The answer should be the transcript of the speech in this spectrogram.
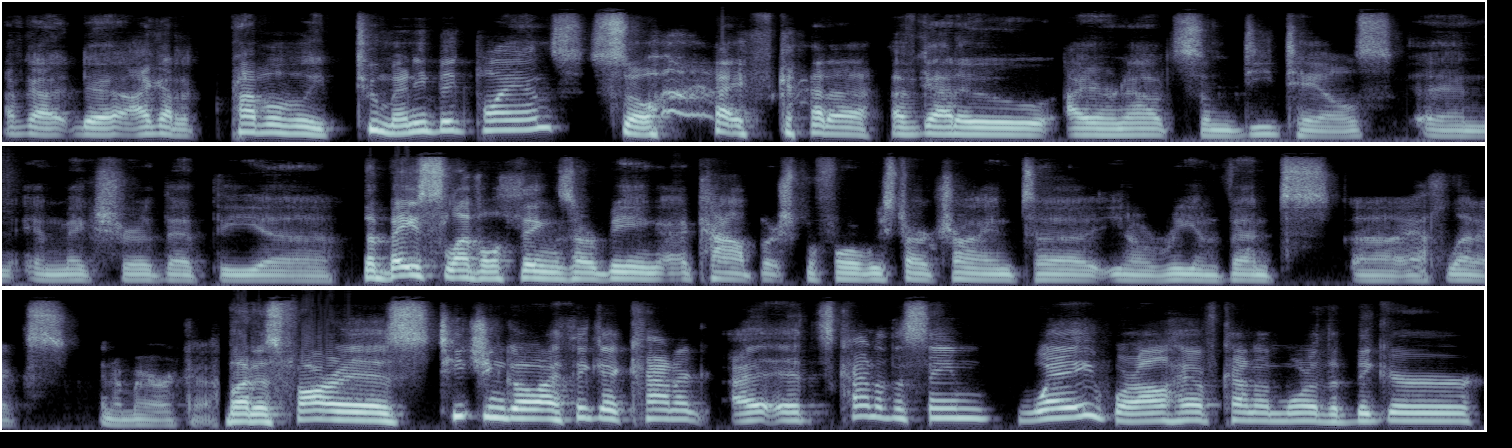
I've got uh, I got a, probably too many big plans, so I've got to I've got to iron out some details and and make sure that the uh, the base level things are being accomplished before we start trying to you know reinvent uh, athletics in America. But as far as teaching go, I think it kind of it's kind of the same way where I'll have kind of more of the bigger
